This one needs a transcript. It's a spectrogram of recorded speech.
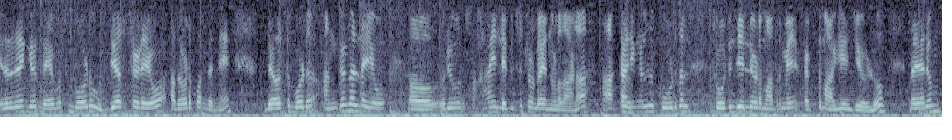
ഏതെങ്കിലും ദേവസ്വം ബോർഡ് ഉദ്യോഗസ്ഥരുടെയോ അതോടൊപ്പം തന്നെ ദേവസ്വം ബോർഡ് അംഗങ്ങളുടെയോ ഒരു സഹായം ലഭിച്ചിട്ടുണ്ടോ എന്നുള്ളതാണ്. ആ കാര്യങ്ങളിൽ കൂടുതൽ ചോദ്യം ചെയ്യലിലൂടെ മാത്രമേ വ്യക്തമാകുകയും ചെയ്യുള്ളൂ. എന്തായാലും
